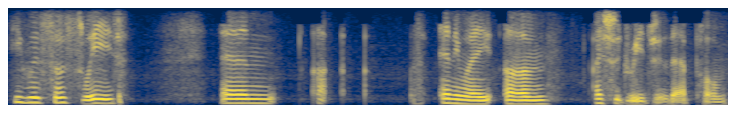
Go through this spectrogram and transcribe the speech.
he was so sweet, and uh, anyway, um, I should read you that poem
